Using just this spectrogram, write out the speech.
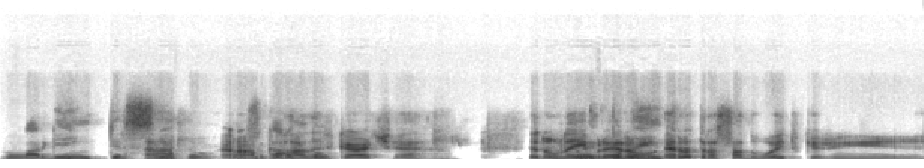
larguei em terceiro. Ah, era uma porrada de kart, é. Eu não lembro, era, era o traçado 8 que a gente.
